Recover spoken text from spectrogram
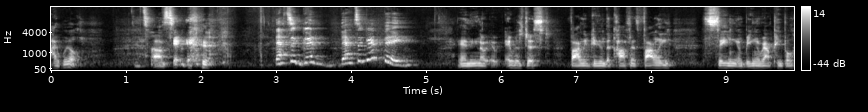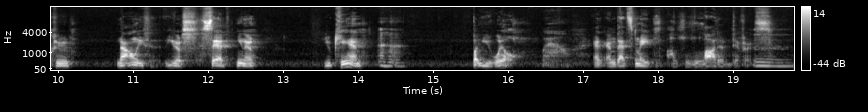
I will. That's Um, it- that's a good. That's a good thing. and you know, it, it was just finally getting the confidence, finally seeing and being around people who not only you know said, you know, you can, uh-huh. but you will, Wow. and, and that's made a lot of difference. Mm.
